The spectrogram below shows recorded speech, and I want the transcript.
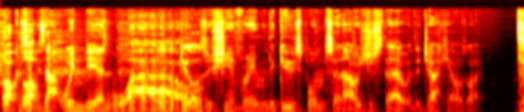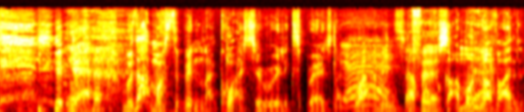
Because it was that windy, and all Wow. the girls were shivering with the goosebumps, and I was just there with the jacket. I was like, nice. yeah, but that must have been like quite a surreal experience. Like, right, I'm in South first- Africa. I'm on yeah. Love Island.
